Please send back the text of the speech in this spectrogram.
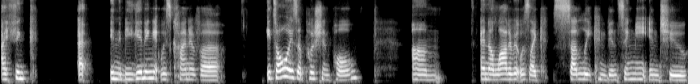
i think at, in the beginning it was kind of a it's always a push and pull um and a lot of it was like subtly convincing me into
